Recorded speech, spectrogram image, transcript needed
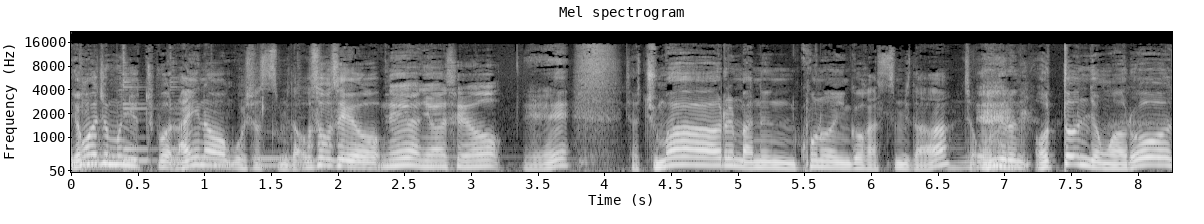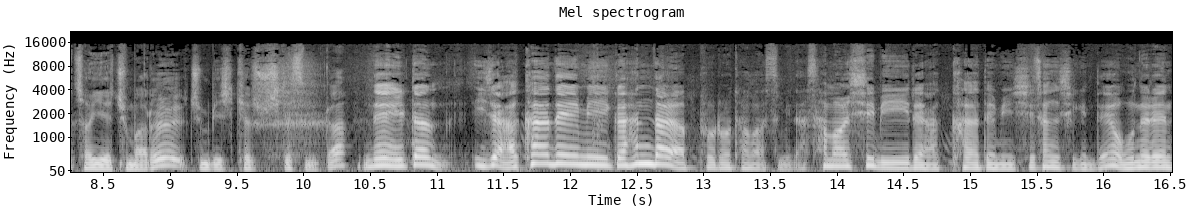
영화 전문 유튜버 라이너 모셨습니다. 어서 오세요. 네, 안녕하세요. 네. 자, 주말을 맞는 코너인 것 같습니다. 자, 네. 오늘은 어떤 영화로 저희의 주말을 준비시켜 주시겠습니까? 네, 일단 이제 아카데미가 한 달 앞으로 다가왔습니다. 3월 12일에 아카데미 시상식인데요. 오늘은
